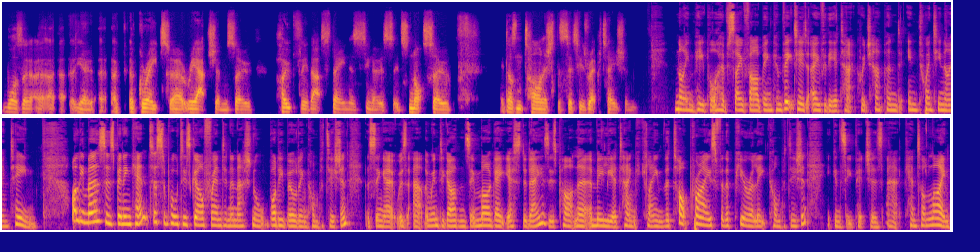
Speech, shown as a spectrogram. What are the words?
was a, a, a you know a, a great uh, reaction. So hopefully that stain is you know it's it's not so it doesn't tarnish the city's reputation. Nine people have so far been convicted over the attack, which happened in 2019. Ollie Murs has been in Kent to support his girlfriend in a national bodybuilding competition. The singer was at the Winter Gardens in Margate yesterday as his partner Amelia Tank claimed the top prize for the Pure Elite competition. You can see pictures at Kent Online.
